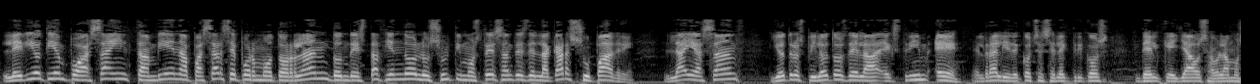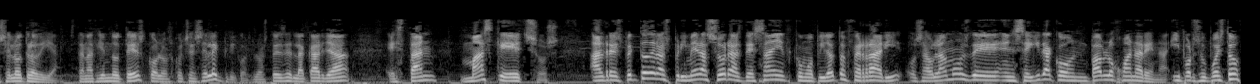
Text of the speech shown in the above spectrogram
le dio tiempo a Sainz también a pasarse por Motorland donde está haciendo los últimos test antes del Dakar su padre, Laia Sanz y otros pilotos de la Extreme E, el rally de coches eléctricos del que ya os hablamos el otro día. Están haciendo test con los coches eléctricos. Los test del Dakar ya están más que hechos. Al respecto de las primeras horas de Sainz como piloto Ferrari, os hablamos de enseguida con Pablo Juan Arena. Y por supuesto,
